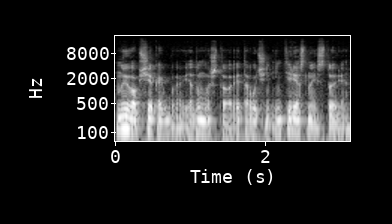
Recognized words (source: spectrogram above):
Ну и вообще, как бы, я думаю, что это очень интересная история.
